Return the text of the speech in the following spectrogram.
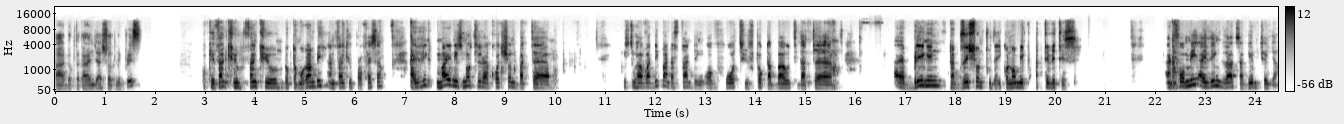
Uh, Dr. Karanja, shortly, please. Okay, thank you. Thank you, Dr. Mugambi, and thank you, Professor. I think mine is not really a question, but uh, is to have a deeper understanding of what you've talked about that uh, uh, bringing taxation to the economic activities. And for me, I think that's a game changer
